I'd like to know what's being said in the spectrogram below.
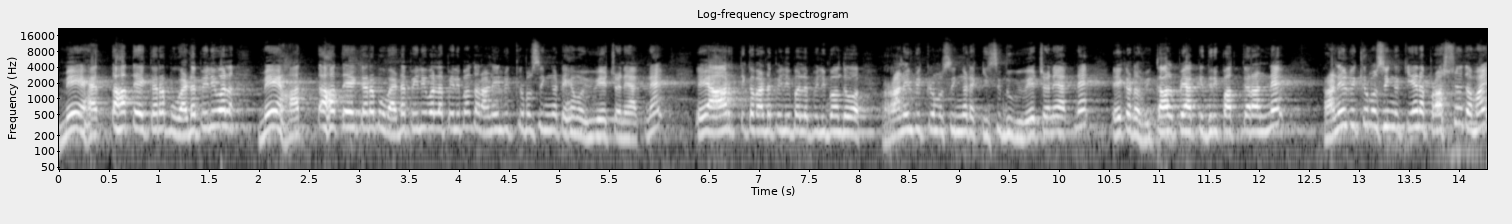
මේ 77 කරපු වැඩපිළිවෙල මේ 77 කරපු වැඩපිළිවෙල පිළිබඳ රනිල් වික්‍රමසිංහට එහෙම විවේචනයක් නැහැ. ඒ ආර්ථික වැඩපිළිවෙල පිළිබඳව රනිල් වික්‍රමසිංහට කිසිදු විවේචනයක් නැහැ. ඒකට විකල්පයක් ඉදිරිපත් කරන්නේ රනිල් වික්‍රමසිංහ කියන ප්‍රශ්නය තමයි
